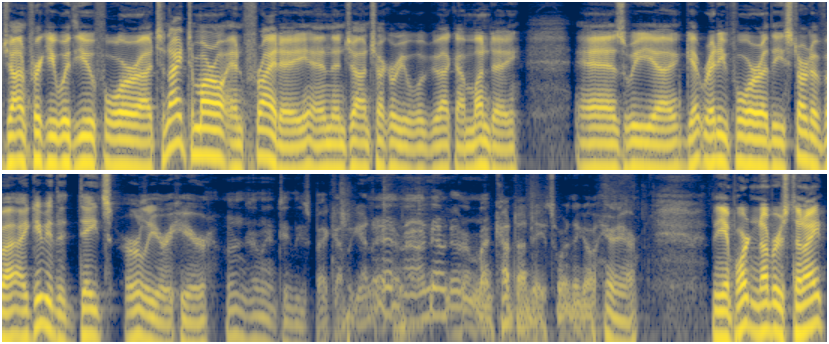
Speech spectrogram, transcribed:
John Fricke with you for uh, tonight, tomorrow, and Friday, and then John Chuckery will be back on Monday as we uh, get ready for the start of. Uh, I gave you the dates earlier here. I'm going to take these back up again. Countdown dates, where do they go? Here they are. The important numbers tonight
